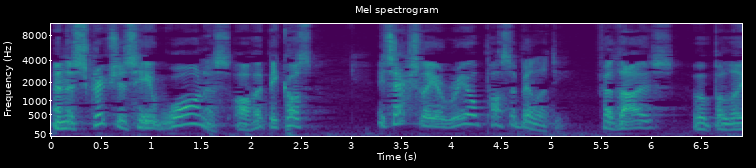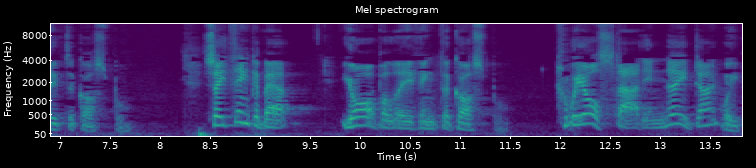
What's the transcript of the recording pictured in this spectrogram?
And the scriptures here warn us of it because it's actually a real possibility for those who have believed the gospel. See, think about your believing the gospel. We all start in need, don't we?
